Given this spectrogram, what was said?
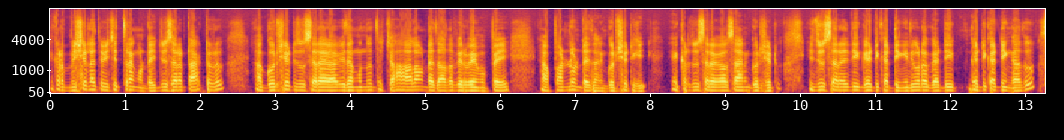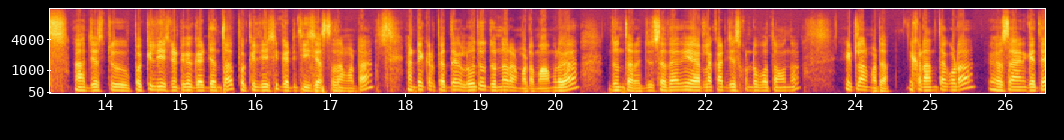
ఇక్కడ మిషన్లు అయితే విచిత్రంగా ఉంటాయి. చూసారా ట్రాక్టరు? ఆ గొరిషెట్ చూసారా? ఆ విధంగా ఉందో చాలా ఉంటాయి. దాదాపు ఇరవై ముప్పై ఆ పండ్లు ఉంటాయి దాని గొరిషెట్కి ఇక్కడ చూసారా వ్యవసాయానికి గొరిషెట్ ఇది చూసారా? ఇది గడ్డి కట్టింగ్. ఇది కూడా గడ్డి గడ్డి కట్టింగ్ కాదు. జస్ట్ పొక్కిలు చేసినట్టుగా గడ్డి అంతా పొక్కిలు చేసి గడ్డి తీసేస్తుంది అనమాట అంటే ఇక్కడ పెద్దగా లోతుగా దున్నారనమాట మామూలుగా దున్తారు చూసారా? అది ఎట్లా కట్ చేసుకుంటూ పోతా ఉందో? ఇట్లా అనమాట ఇక్కడ అంతా కూడా వ్యవసాయానికి అయితే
